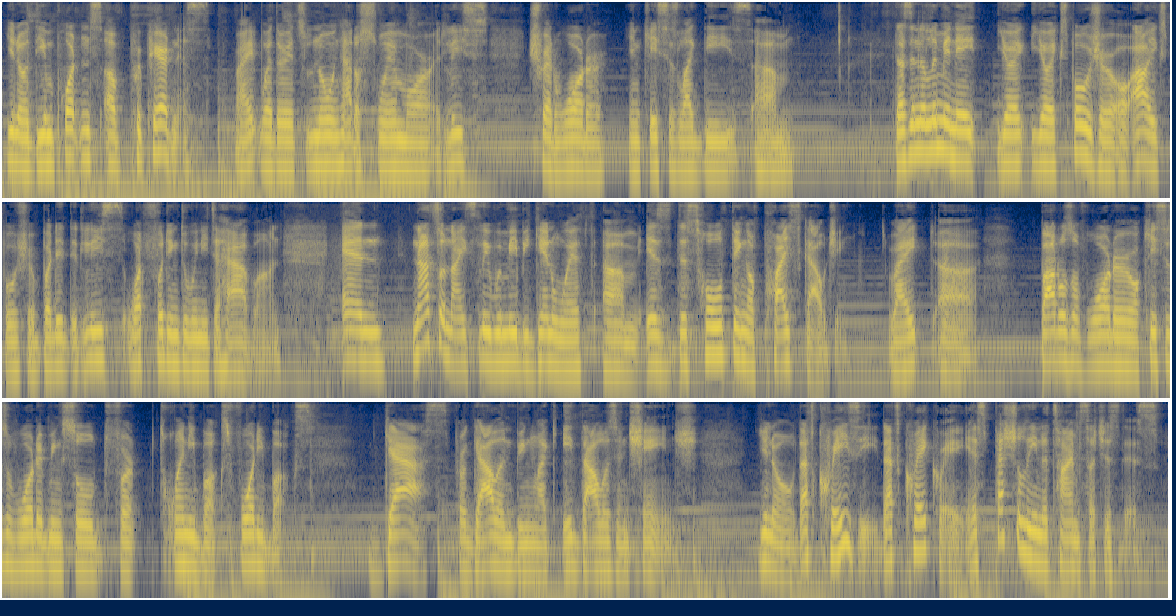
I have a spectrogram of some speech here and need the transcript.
you know, the importance of preparedness, right? Whether it's knowing how to swim or at least tread water in cases like these. Um, doesn't eliminate your your exposure or our exposure, but it, at least what footing do we need to have on? And not so nicely, we may begin with um, is this whole thing of price gouging, right? Uh, bottles of water or cases of water being sold for 20 bucks, 40 bucks gas per gallon being like eight dollars and change. You know, that's crazy. That's cray cray, especially in a time such as this.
